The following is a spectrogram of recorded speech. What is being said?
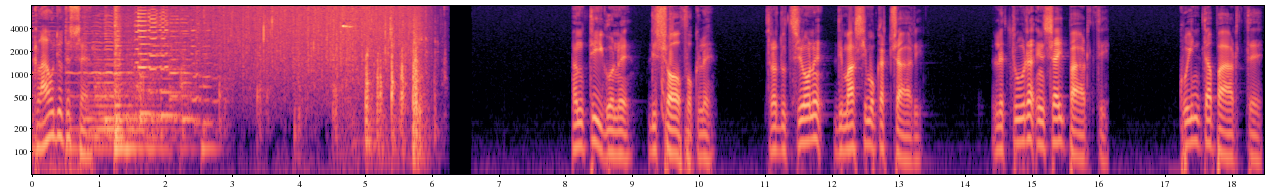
Claudio Desser. Antigone di Sofocle Traduzione di Massimo Cacciari. Lettura in sei parti. Quinta parte.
